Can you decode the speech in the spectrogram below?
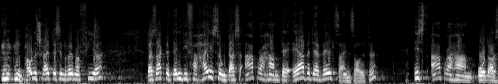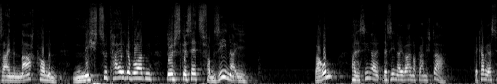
Paulus schreibt es in Römer 4, da sagt er, denn die Verheißung, dass Abraham der Erbe der Welt sein sollte, ist Abraham oder seinen Nachkommen nicht zuteil geworden durchs Gesetz vom Sinai. Warum? Weil der Sinai, der Sinai war noch gar nicht da. Der kam erst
